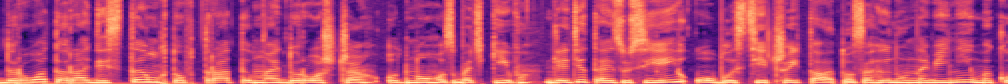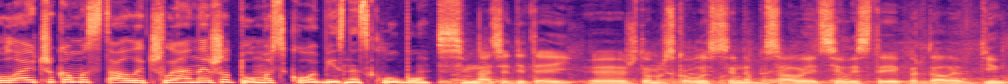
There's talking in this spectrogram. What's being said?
Подарувати радість тим, хто втратив найдорожче одного з батьків. Для дітей з усієї області, чий тато загинув на війні, миколайчиками стали члени Житомирського бізнес-клубу. 17 дітей е, Житомирської області написали ці листи, передали в дім,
